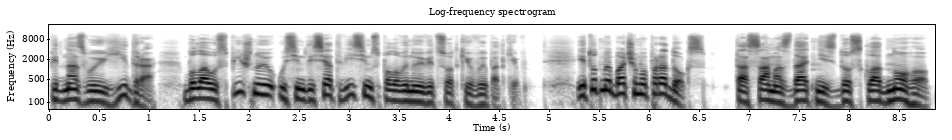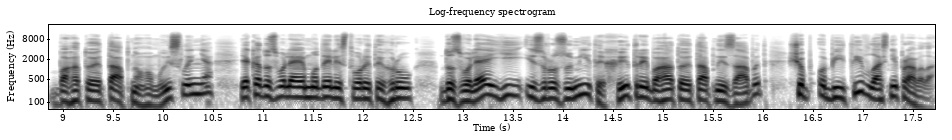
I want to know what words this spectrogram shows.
під назвою «Гідра» була успішною у 78,5% випадків. І тут ми бачимо парадокс. Та сама здатність до складного, багатоетапного мислення, яка дозволяє моделі створити гру, дозволяє їй і зрозуміти хитрий багатоетапний запит, щоб обійти власні правила.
